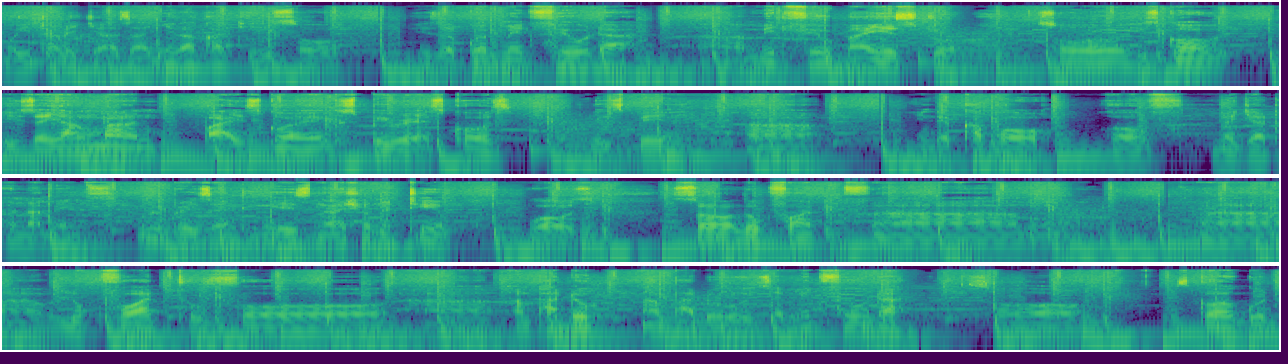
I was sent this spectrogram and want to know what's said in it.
mu Italy gyazanyira kati, so he's a good midfielder, uh, midfield maestro. So he's got, he's a young man, but he's got experience because he's been uh, in the couple of major tournaments representing his national team was so look forward um, uh, look forward to for uh, Ampadu. Ampadu is a midfielder, so he's got a good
